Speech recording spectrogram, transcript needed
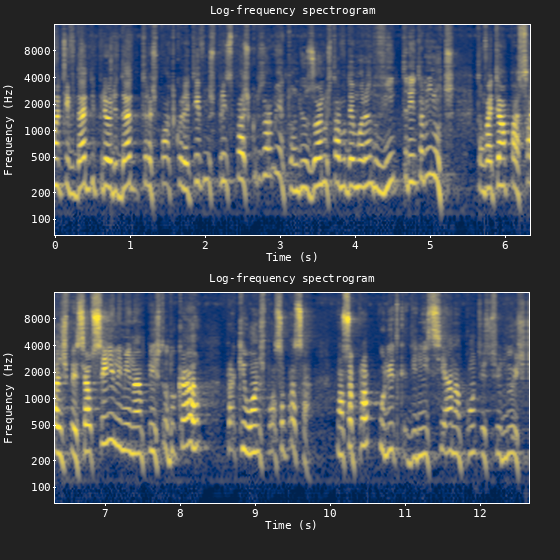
uma atividade de prioridade de transporte coletivo nos principais cruzamentos, onde os ônibus estavam demorando 20, 30 minutos. Então vai ter uma passagem especial sem eliminar a pista do carro para que o ônibus possa passar. Nossa própria política de iniciar na Ponte Estiluz,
